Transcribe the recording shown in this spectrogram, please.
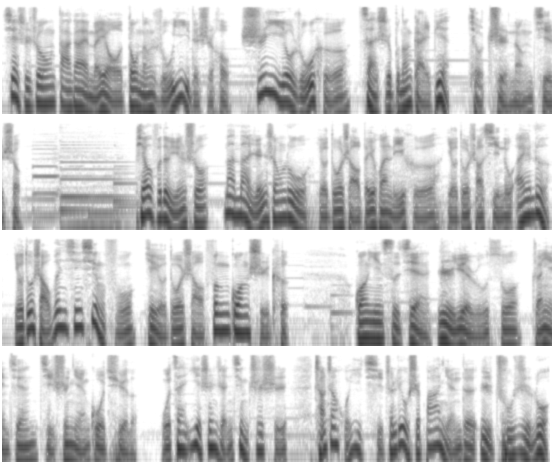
现实中大概没有都能如意的时候，失意又如何？暂时不能改变，就只能接受。漂浮的云说：“漫漫人生路，有多少悲欢离合？有多少喜怒哀乐？有多少温馨幸福？又有多少风光时刻？光阴似箭，日月如梭，转眼间几十年过去了。我在夜深人静之时，常常回忆起这六十八年的日出日落。”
